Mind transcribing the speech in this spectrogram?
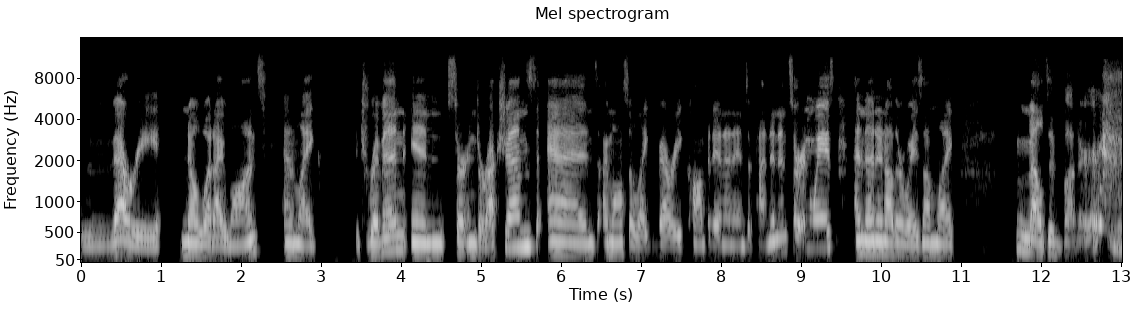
very know what I want and like driven in certain directions. And I'm also like very confident and independent in certain ways. And then in other ways, I'm like, melted butter.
